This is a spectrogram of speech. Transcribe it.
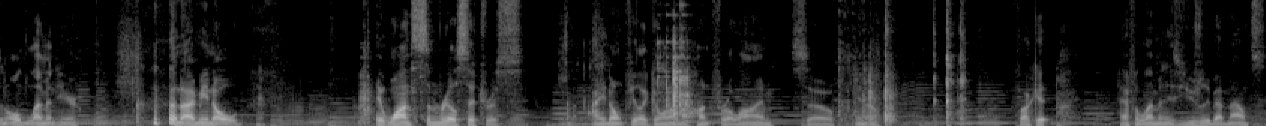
An old lemon here. and I mean old. It wants some real citrus. I don't feel like going on a hunt for a lime, so, you know, fuck it. Half a lemon is usually about an ounce.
